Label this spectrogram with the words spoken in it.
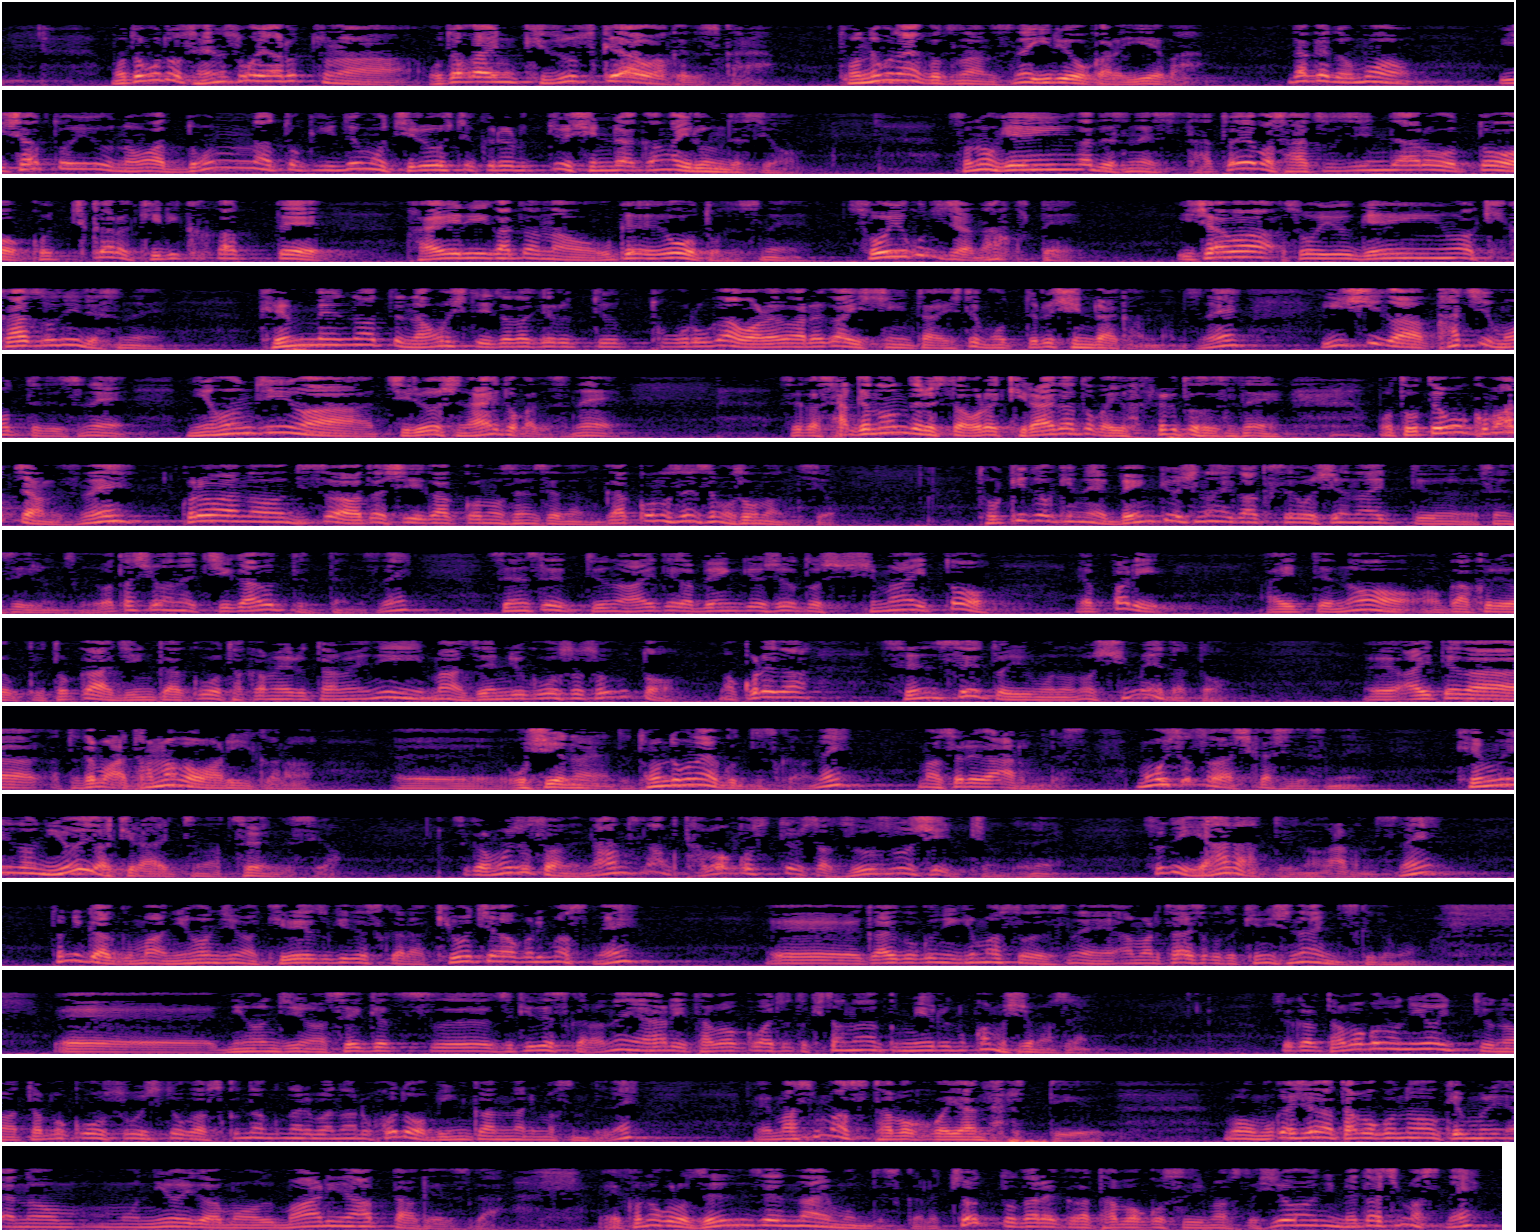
もともと戦争をやるっていうのはお互いに傷つけ合うわけですからとんでもないことなんですね医療から言えばだけども医者というのはどんな時でも治療してくれるっていう信頼感がいるんですよその原因がですね例えば殺人であろうとこっちから切りかかって帰り刀を受けようとですねそういうことじゃなくて医者はそういう原因は聞かずにですね懸命になって治していただけるっていうところが我々が医師に対して持ってる信頼感なんですね。医師が価値持ってですね、日本人は治療しないとかですね、それから酒飲んでる人は俺嫌いだとか言われるとですね、もうとても困っちゃうんですね。これはあの実は私学校の先生なんです。学校の先生もそうなんですよ。時々ね、勉強しない学生を教えないっていう先生いるんですけど、私はね、違うって言ってるんですね。先生っていうのは相手が勉強しようとしまいと、やっぱり相手の学力とか人格を高めるために、まあ、全力を注ぐと、まあ、これが先生というものの使命だと、えー、相手が例えば頭が悪いから、えー、教えないなんてとんでもないことですからね、まあ、それがあるんです。もう一つはしかしですね煙の匂いが嫌いっていうのは強いんですよ。それからもう一つはねなんとなくタバコ吸ってる人はずうずうしいっていうんでねそれで嫌だっていうのがあるんですね。とにかくまあ日本人は綺麗好きですから気持ちは分かりますね。えー、外国に行きますとですねあまり大したこと気にしないんですけども、えー、日本人は清潔好きですからねやはりタバコはちょっと汚く見えるのかもしれません。それからタバコの匂いっていうのはタバコを吸う人が少なくなればなるほど敏感になりますんでね、えー、ますますタバコが嫌になるっていう。もう昔はタバコの煙あのもう匂いがもう周りにあったわけですが、えこの頃全然ないもんですからちょっと誰かがタバコ吸いますと非常に目立ちますね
